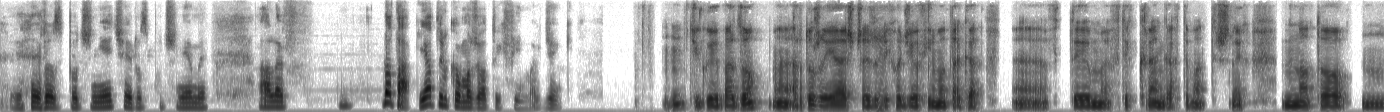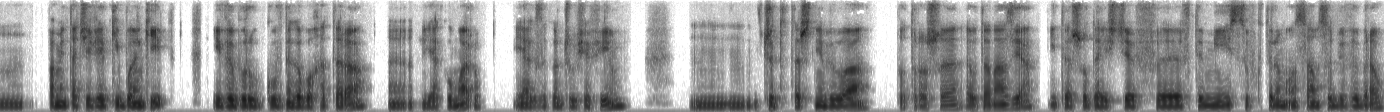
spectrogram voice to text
rozpoczniecie, rozpoczniemy, ale w... no tak, ja tylko może o tych filmach. Dzięki. Mhm, dziękuję bardzo. Arturze, ja jeszcze, jeżeli chodzi o filmotekę e, w, tym, w tych kręgach tematycznych, no to mm, pamiętacie Wielki Błękit i wybór głównego bohatera, e, jak umarł, jak zakończył się film? Mm, czy to też nie była po trosze eutanazja i też odejście w, w tym miejscu, w którym on sam sobie wybrał?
